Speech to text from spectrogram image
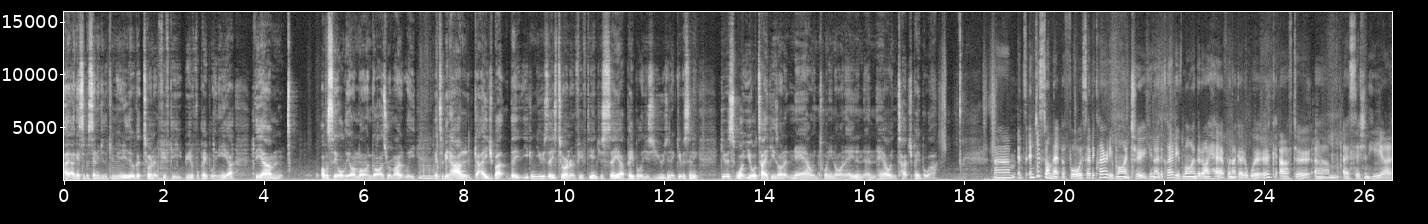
I I guess, a percentage of the community. We've got 250 beautiful people in here. The um, obviously all the online guys remotely, it's a bit harder to gauge, but they, you can use these 250 and just see how people are just using it. Give us any, give us what your take is on it now in 2019 and, and how in touch people are. Um, and just on that before, so the clarity of mind too, you know, the clarity of mind that I have when I go to work after um, a session here,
